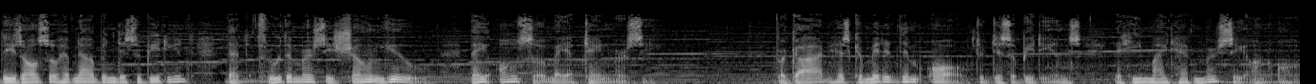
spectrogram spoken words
these also have now been disobedient, that through the mercy shown you, they also may obtain mercy. For God has committed them all to disobedience, that he might have mercy on all.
